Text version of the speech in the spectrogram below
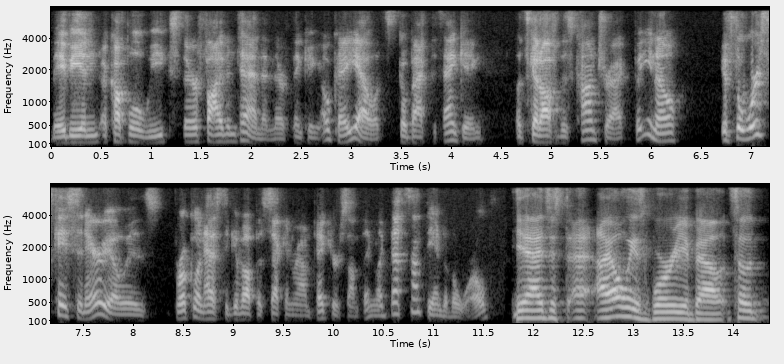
Maybe in a couple of weeks they're five and ten, and they're thinking, okay, yeah, let's go back to tanking. Let's get off of this contract. But you know, if the worst case scenario is Brooklyn has to give up a second round pick or something, like that's not the end of the world. Yeah, I just I, I always worry about so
